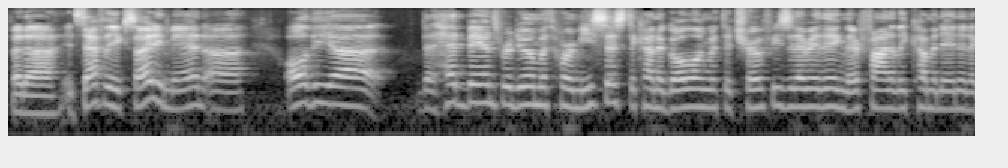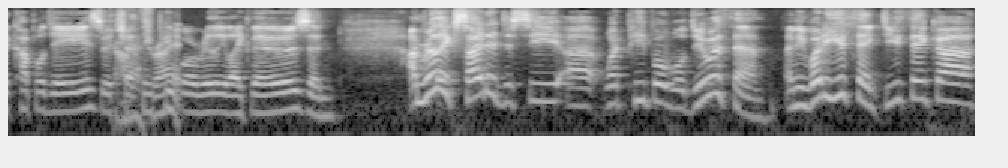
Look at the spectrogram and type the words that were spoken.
But uh, it's definitely exciting, man. Uh, all the uh, the headbands we're doing with Hormesis to kind of go along with the trophies and everything, they're finally coming in in a couple days, which oh, I think right. people really like those. And I'm really excited to see uh, what people will do with them. I mean, what do you think? Do you think uh,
